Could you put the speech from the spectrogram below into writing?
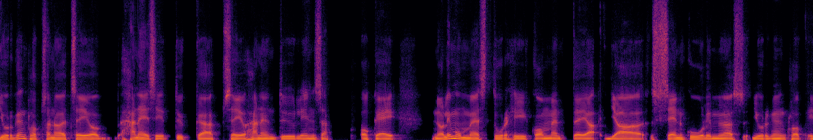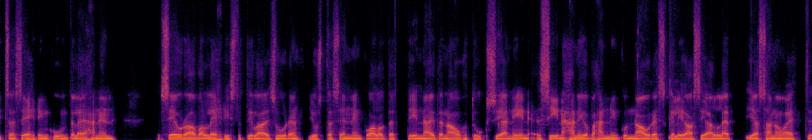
Jurgen Klopp sanoi, että se ei ole, hän ei siitä tykkää, se ei ole hänen tyylinsä, okei, ne oli mun mielestä turhia kommentteja, ja sen kuuli myös Jurgen Klopp, itse asiassa ehdin kuuntelee hänen seuraavan lehdistötilaisuuden, just tässä ennen kuin aloitettiin näitä nauhoituksia, niin siinä hän jo vähän niin kuin naureskeli asialle ja sanoi, että,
